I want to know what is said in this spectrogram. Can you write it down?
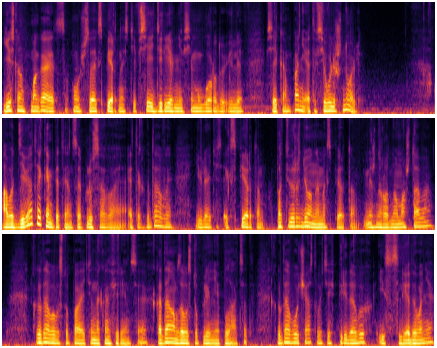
Если он помогает с помощью своей экспертности всей деревне, всему городу или всей компании, это всего лишь ноль. А вот девятая компетенция, плюсовая, это когда вы являетесь экспертом, подтвержденным экспертом международного масштаба, когда вы выступаете на конференциях, когда вам за выступление платят, когда вы участвуете в передовых исследованиях,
